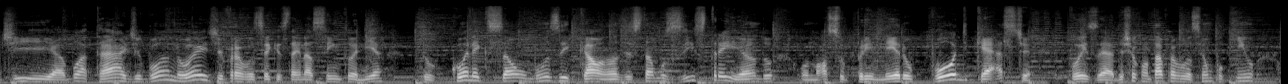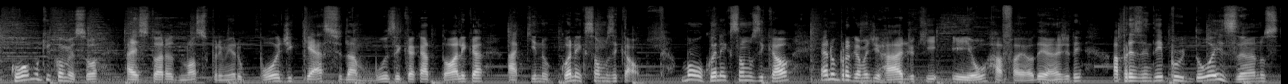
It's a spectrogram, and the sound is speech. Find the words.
Dia, boa tarde, boa noite para você que está aí na sintonia do Conexão Musical. Nós estamos estreando o nosso primeiro podcast. Pois é, deixa eu contar para você um pouquinho como que começou a história do nosso primeiro podcast da música católica aqui no Conexão Musical. Bom, o Conexão Musical era um programa de rádio que eu, Rafael De Angeli, apresentei por dois anos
